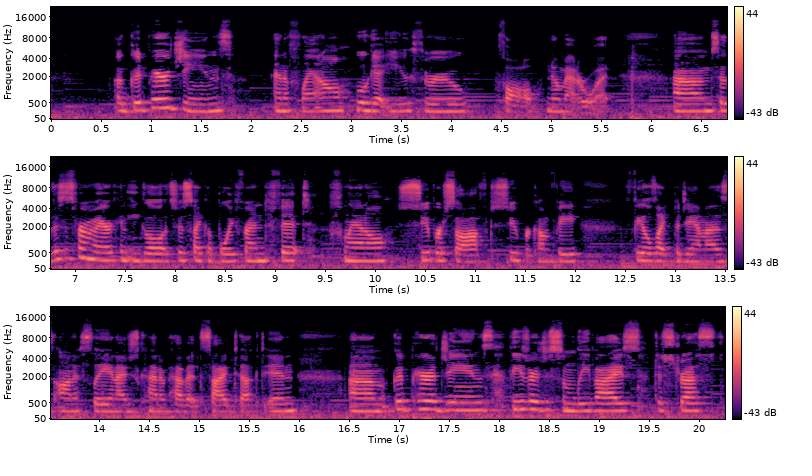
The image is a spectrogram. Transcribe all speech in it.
a good pair of jeans and a flannel will get you through fall, no matter what. Um, so this is from American Eagle. It's just like a boyfriend fit flannel, super soft, super comfy feels like pajamas, honestly, and I just kind of have it side tucked in. Um, good pair of jeans. These are just some Levi's distressed.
